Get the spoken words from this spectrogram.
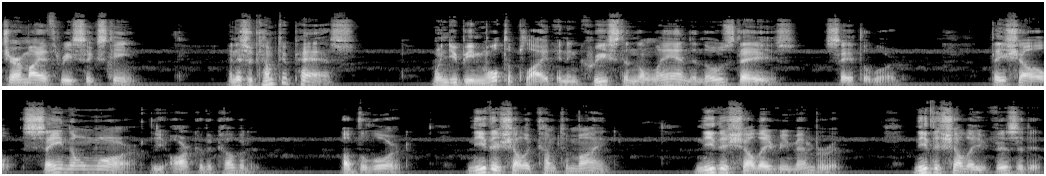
Jeremiah 3:16. And it shall come to pass when you be multiplied and increased in the land in those days, saith the Lord, they shall say no more the ark of the covenant of the Lord, neither shall it come to mind, neither shall they remember it, neither shall they visit it,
